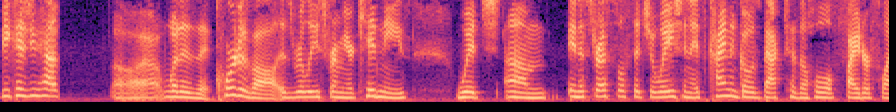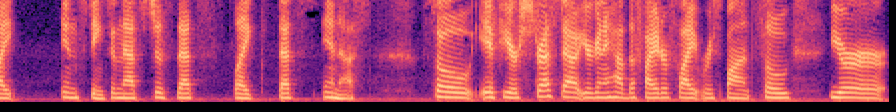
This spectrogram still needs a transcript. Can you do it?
because you have uh, what is it? Cortisol is released from your kidneys, which um, in a stressful situation, it kind of goes back to the whole fight or flight instinct, and that's just that's like that's in us. So if you're stressed out, you're going to have the fight or flight response. So your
